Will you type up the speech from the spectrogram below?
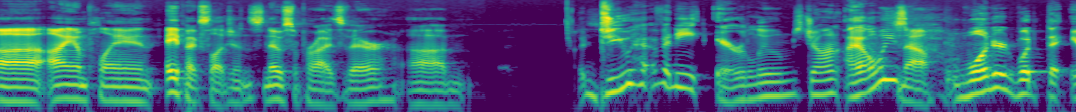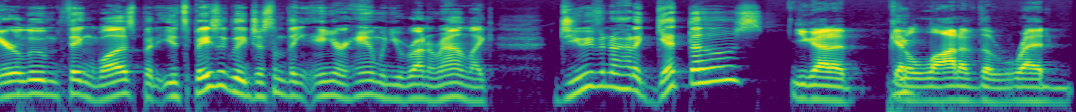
uh, I am playing Apex Legends. No surprise there. Um, Do you have any heirlooms, John? I always No. wondered what the heirloom thing was, but it's basically just something in your hand when you run around. Like, do you even know how to get those? you got to get You- a lot of the red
